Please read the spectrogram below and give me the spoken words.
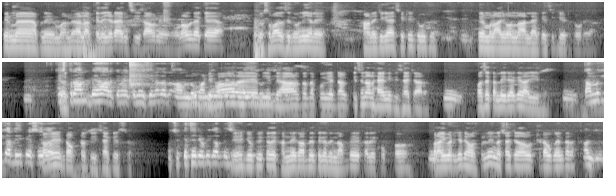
ਫਿਰ ਮੈਂ ਆਪਣੇ ਮਹੱਲੇ ਇਲਾਕੇ ਦੇ ਜਿਹੜਾ ਐਮਸੀ ਸਾਹਿਬ ਨੇ ਉਹਨਾਂ ਨੂੰ ਲੈ ਕੇ ਆਇਆ। ਉਸ ਤੋਂ ਬਾਅਦ ਅਸੀਂ ਦੋਨੇ ਜਣੇ ਥਾਣੇ 'ਚ ਗਏ ਸਿਟੀ 2 'ਚ। ਫਿਰ ਮੁਲਾਜ਼ਮਾਂ ਨੂੰ ਨਾਲ ਲੈ ਕੇ ਅਸੀਂ ਗੇਟ ਤੋੜਿਆ। ਕਿਸ ਤਰ੍ਹਾਂ ਬਿਹਾਰ ਕਿਵੇਂ ਕਿਵੇਂ ਸੀ ਇਹਨਾਂ ਦਾ ਆਮ ਲੋਕ ਗੁਆਂਢੀ ਬਿਹਾਰ ਵੀ ਬਿਹਾਰ ਦਾ ਤਾਂ ਕੋਈ ਐਡਾ ਕਿਸੇ ਨਾਲ ਹੈ ਨਹੀਂ ਸੀ ਸਹਿਚਾਰ। ਬਸ ਇਕੱਲੇ ਰਹਿ ਕੇ ਰਾਜੀ ਸੀ। ਕੰਮ ਕੀ ਕਰਦੀ ਸੀ ਪੈਸੇ ਦਾ? ਕਦੇ ਡਾਕਟਰ ਸੀ ਸਾਈਕਿਸਟ ਅੱਛਾ ਕਿੱਥੇ ਡਿਊਟੀ ਕਰਦੇ ਸੀ? ਇਹ ਡਿਊਟੀ ਕਦੇ ਖੰਨੇ ਕਰਦੇ ਤੇ ਕਦੇ ਨਾਭੇ ਕਦੇ ਕੁੱਪ ਪ੍ਰਾਈਵੇਟ ਜਿਹੜੇ ਹਸਪੀਟਲ ਨੇ ਨਸ਼ਾ ਛਡਾਊ ਛਡਾਊ ਕੇਂਦਰ ਹਾਂਜੀ।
